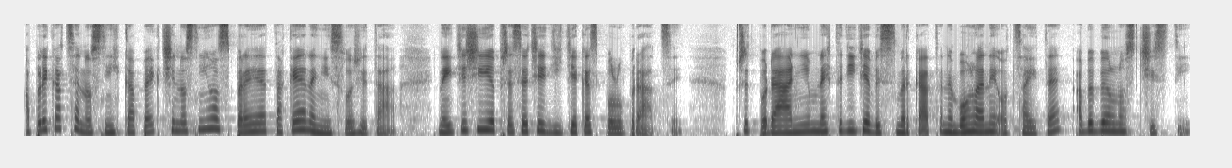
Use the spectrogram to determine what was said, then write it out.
Aplikace nosních kapek či nosního spreje také není složitá. Nejtěžší je přesvědčit dítě ke spolupráci. Před podáním nechte dítě vysmrkat nebo hleny odsajte, aby byl nos čistý.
